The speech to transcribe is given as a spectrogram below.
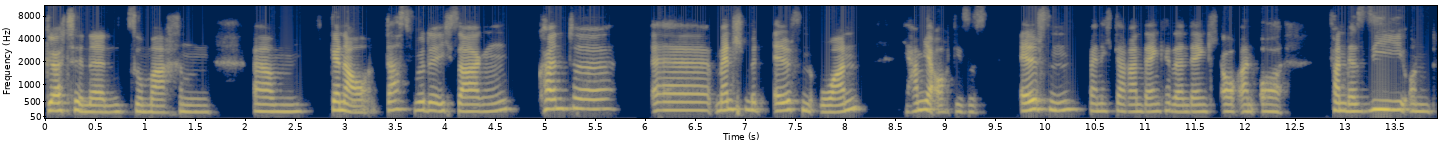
Göttinnen zu machen. Ähm, genau, das würde ich sagen, könnte äh, Menschen mit Elfenohren, die haben ja auch dieses Elfen, wenn ich daran denke, dann denke ich auch an, oh, Fantasie und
